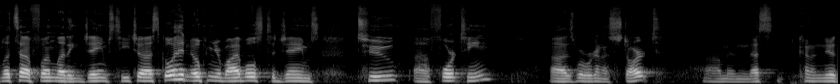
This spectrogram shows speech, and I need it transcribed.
let's have fun letting James teach us. Go ahead and open your Bibles to James 2 uh, 14, uh, is where we're going to start. Um, and that's kind of near,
